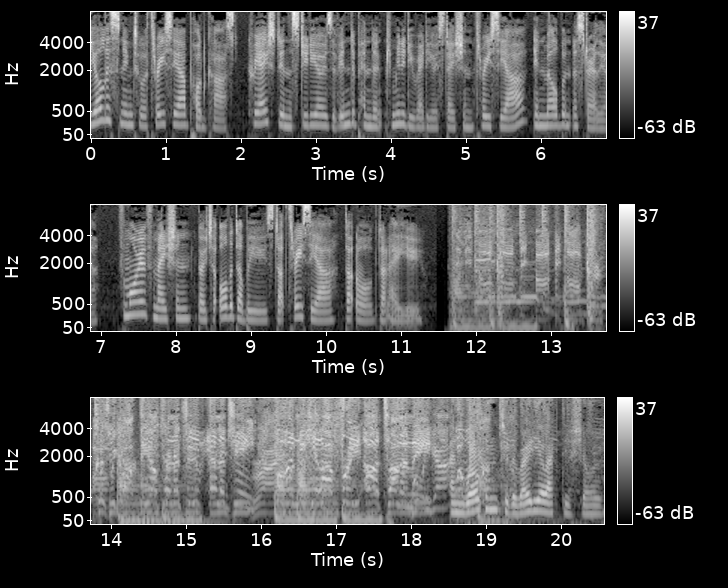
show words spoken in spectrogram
You're listening to a 3CR podcast created in the studios of independent community radio station 3CR in Melbourne, Australia. For more information, go to allthews.3cr.org.au. Cause we got the alternative energy. Nuclear free autonomy. And welcome to the Radioactive Show,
